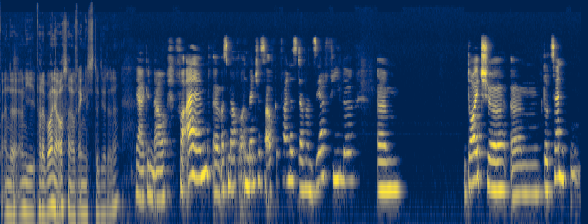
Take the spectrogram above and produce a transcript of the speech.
an der Uni Paderborn ja auch schon auf Englisch studiert, oder? Ja, genau. Vor allem, äh, was mir auch in Manchester aufgefallen ist, da waren sehr viele ähm, deutsche ähm, Dozenten,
